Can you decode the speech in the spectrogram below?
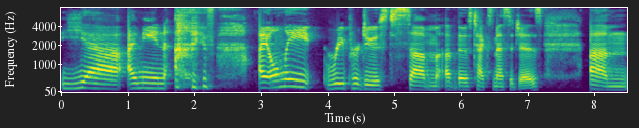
Yeah, I mean, I've I only reproduced some of those text messages. Um,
